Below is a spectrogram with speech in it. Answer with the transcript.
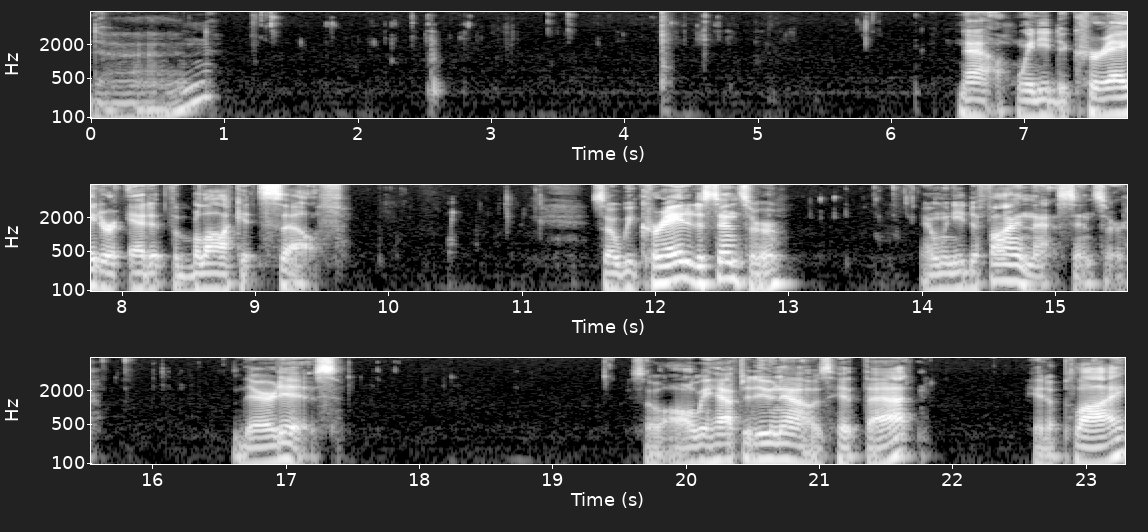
Done. Now, we need to create or edit the block itself. So we created a sensor and we need to find that sensor. There it is. So all we have to do now is hit that, hit apply,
